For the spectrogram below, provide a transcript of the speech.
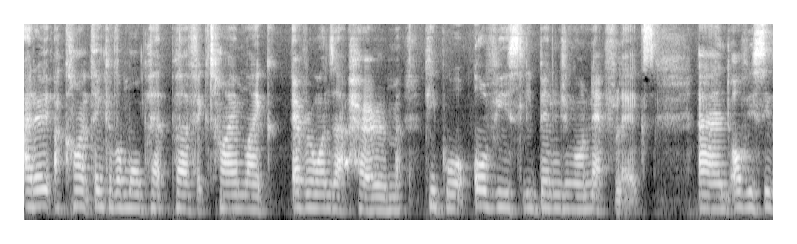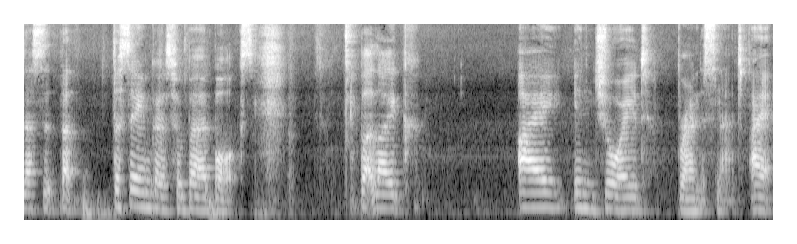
I don't I can't think of a more per- perfect time like everyone's at home people are obviously binging on Netflix and obviously that's that the same goes for Bird Box but like I enjoyed Bandersnatch I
